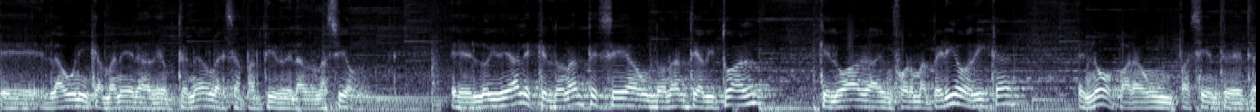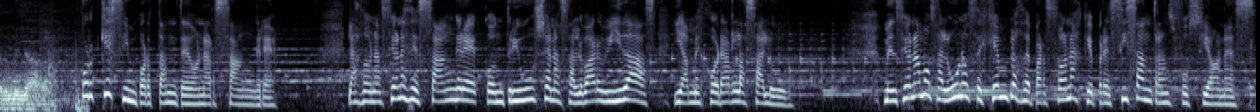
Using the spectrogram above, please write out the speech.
eh, la única manera de obtenerla es a partir de la donación. Eh, lo ideal es que el donante sea un donante habitual, que lo haga en forma periódica, eh, no para un paciente determinado. ¿Por qué es importante donar sangre? Las donaciones de sangre contribuyen a salvar vidas y a mejorar la salud. Mencionamos algunos ejemplos de personas que precisan transfusiones.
